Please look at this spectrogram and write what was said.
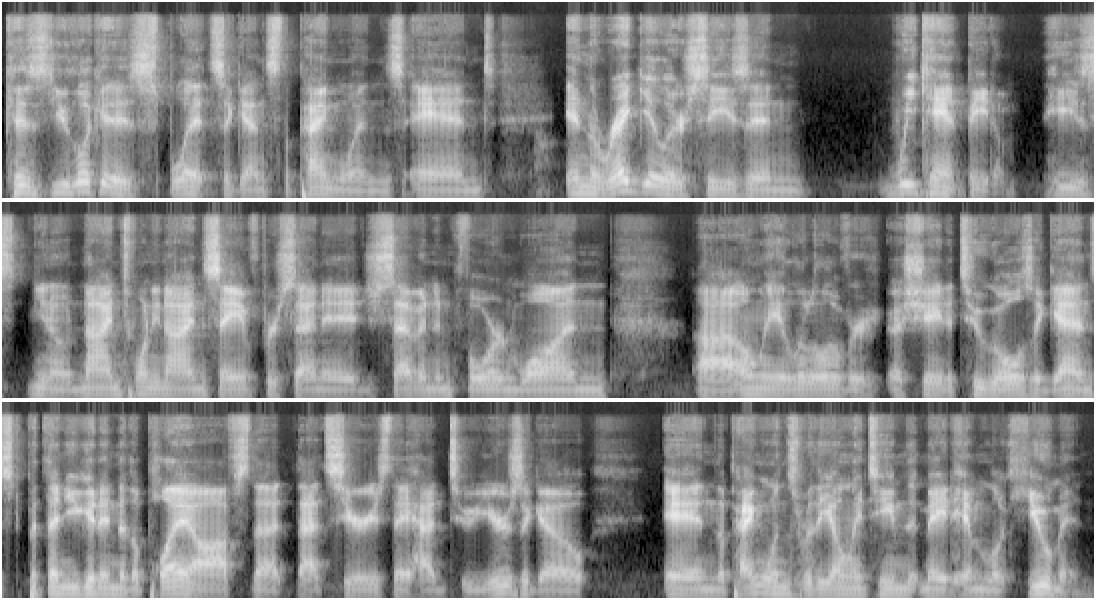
because you look at his splits against the Penguins, and in the regular season, we can't beat him. He's you know nine twenty nine save percentage, seven and four and one uh, only a little over a shade of two goals against. But then you get into the playoffs that that series they had two years ago, and the Penguins were the only team that made him look human.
